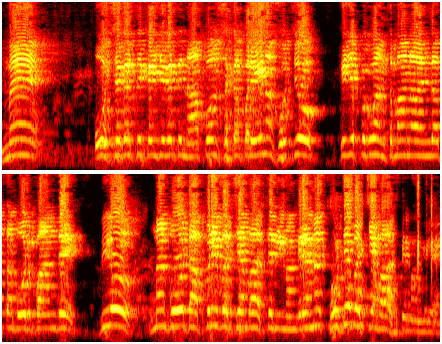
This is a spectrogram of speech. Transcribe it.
ਮੈਂ ਉਸ ਜਗ੍ਹਾ ਤੇ, ਕਈ ਜਗ੍ਹਾ ਤੇ ਨਾ ਪਹੁੰਚ ਸਕਾਂ, ਪਰ ਇਹ ਨਾ ਸੋਚਿਓ ਕਿ ਜੇ ਭਗਵੰਤ ਮਾਨ ਆ ਜਾਂਦਾ ਤਾਂ ਵੋਟ ਪਾਣ ਦੇ। ਵੀਰੋ, ਮੈਂ ਵੋਟ ਆਪਣੇ ਬੱਚਿਆਂ ਵਾਸਤੇ ਨਹੀਂ ਮੰਗ ਰਿਹਾ, ਮੈਂ ਤੁਹਾਡੇ ਬੱਚਿਆਂ ਵਾਸਤੇ ਮੰਗ ਰਿਹਾ।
